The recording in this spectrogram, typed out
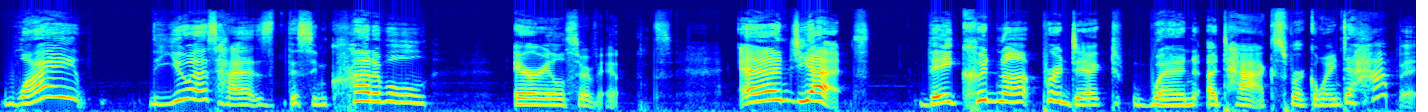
why the US has this incredible aerial surveillance. And yet, they could not predict when attacks were going to happen.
